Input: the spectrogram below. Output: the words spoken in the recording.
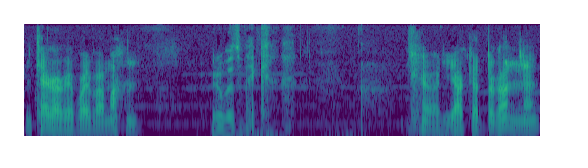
einen Terror-Revolver machen. Du bist weg. Ja, die Jagd hat begonnen, ne?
